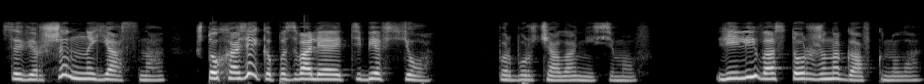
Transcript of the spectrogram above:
«Совершенно ясно, что хозяйка позволяет тебе все», – пробурчал Анисимов. Лили восторженно гавкнула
